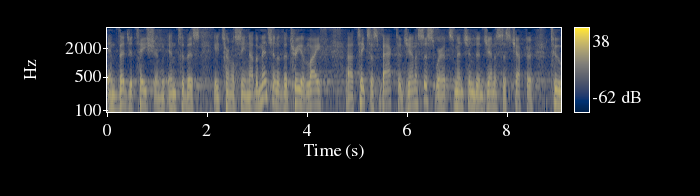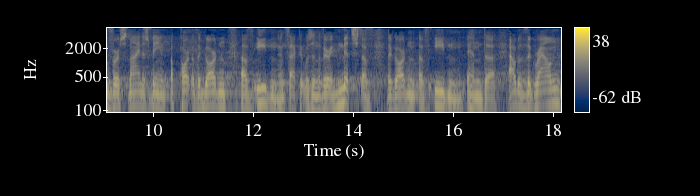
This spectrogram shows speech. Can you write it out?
and vegetation into this eternal scene. Now, the mention of the tree of life uh, takes us back to Genesis, where it's mentioned in Genesis chapter 2, verse 9, as being a part of the Garden of Eden. In fact, it was in the very midst of the Garden of Eden. And uh, out of the ground,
